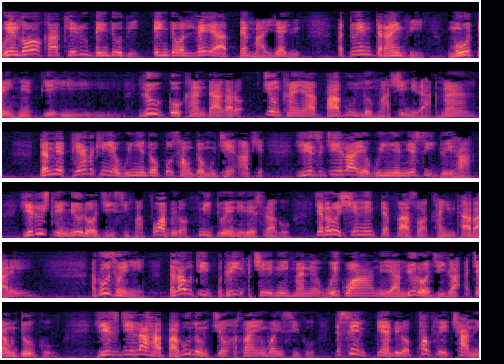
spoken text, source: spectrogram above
ဝင်သောအခါခေရုဘိန်တို့သည်အိမ်တော်လက်ရဘက်မှရပ်၍အတွင်းတိုင်းသည်မိုးတိမ်နှင့်ပြည့်၏လူကိုခန္ဓာကတော့ကျွန်ခံရဘာပုလုံမှရှိနေတာအမှန်ဒါပေမဲ့ဘုရားသခင်ရဲ့ဝိညာဉ်တော်ပို့ဆောင်တော်မူခြင်းအပြင်ယေစကြည်လရဲ့ဝိညာဉ်မျက်စိတွေဟာယေရုရှလင်မြို့တော်ကြီးစီမှာတွားပြီးတော့မှီတွယ်နေတယ်ဆိုတာကိုကျွန်တော်တို့ရှင်းလင်းပြသစွာခံယူထားပါတယ်အခုဆိုရင်ဒီလောက်အထိပဂရိအခြေအနေမှန်နဲ့ဝေးကွာနေရမြို့တော်ကြီးကအကြောင်းတို့ကို ယေစကြည်လဟာဘာဘူးလုံကျွန်းအတိုင်းအဝိုင်းစီကိုတဆင့်ပြန်ပြီးတော့ဖောက်တယ်ချနေ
